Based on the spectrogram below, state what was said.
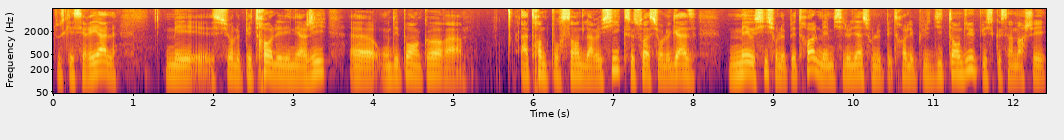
tout ce qui est céréales. Mais sur le pétrole et l'énergie, on dépend encore à 30% de la Russie, que ce soit sur le gaz, mais aussi sur le pétrole, même si le lien sur le pétrole est plus tendu, puisque c'est un marché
